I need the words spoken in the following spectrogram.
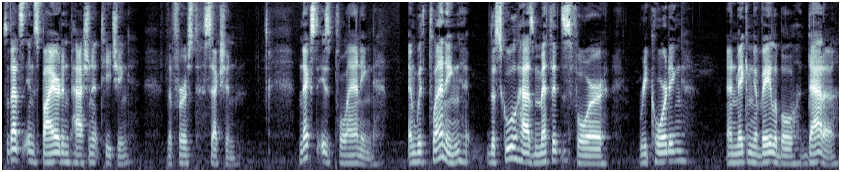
So that's inspired and passionate teaching, the first section. Next is planning. And with planning, the school has methods for recording and making available data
